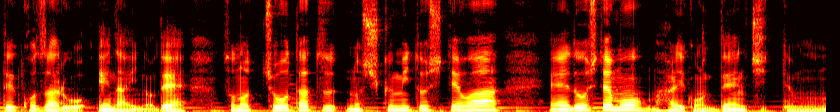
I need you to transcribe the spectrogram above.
てこざるを得ないので、その調達の仕組みとしては、えー、どうしても、やはりこの電池っていうもの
